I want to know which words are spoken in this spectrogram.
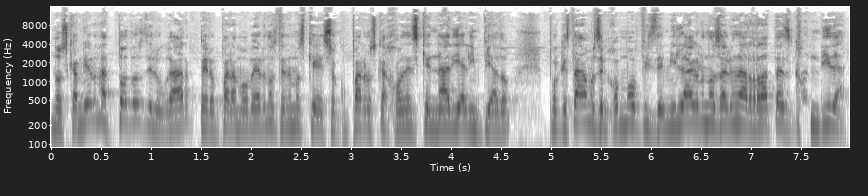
Nos cambiaron a todos de lugar, pero para movernos tenemos que desocupar los cajones que nadie ha limpiado, porque estábamos en home office. De milagro nos salió una rata escondida.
